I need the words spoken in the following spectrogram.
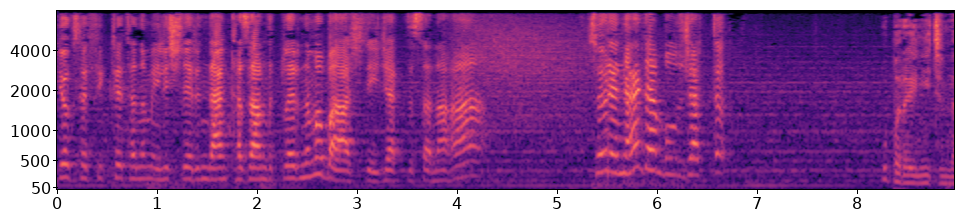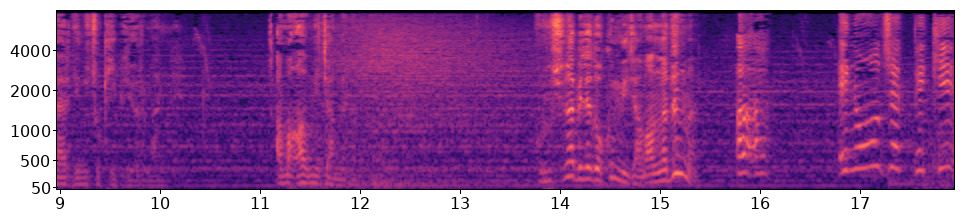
Yoksa Fikret Hanım el işlerinden kazandıklarını mı bağışlayacaktı sana ha? Söyle nereden bulacaktın? Bu parayı niçin verdiğini çok iyi biliyorum anne. Ama almayacağım ben onu. Kuruşuna bile dokunmayacağım anladın mı? Aa, e ne olacak peki?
